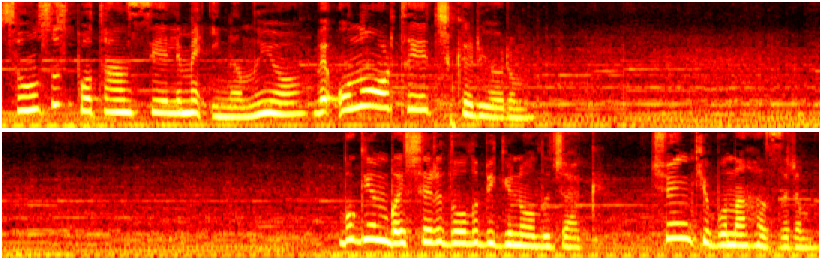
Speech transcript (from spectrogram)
Sonsuz potansiyelime inanıyor ve onu ortaya çıkarıyorum. Bugün başarı dolu bir gün olacak. Çünkü buna hazırım.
